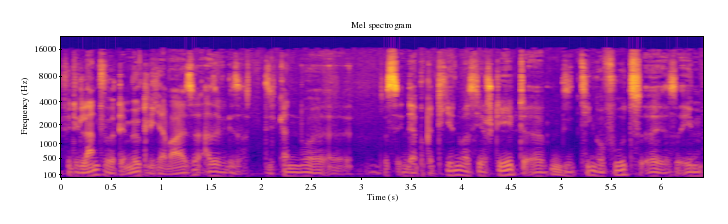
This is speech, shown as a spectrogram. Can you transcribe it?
für die Landwirte, möglicherweise. Also wie gesagt, ich kann nur äh, das interpretieren, was hier steht. Äh, Tingo Foods äh, ist eben,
